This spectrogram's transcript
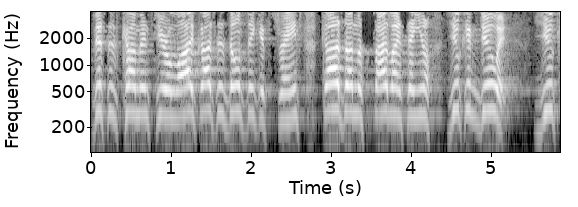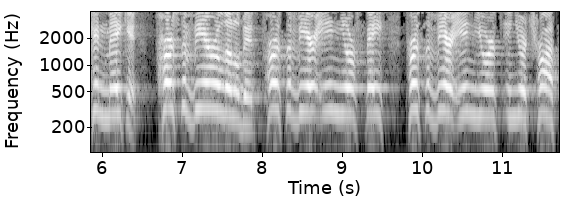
this has come into your life. God says, don't think it's strange. God's on the sideline saying, you know, you can do it. You can make it. Persevere a little bit. Persevere in your faith. Persevere in your, in your trust.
